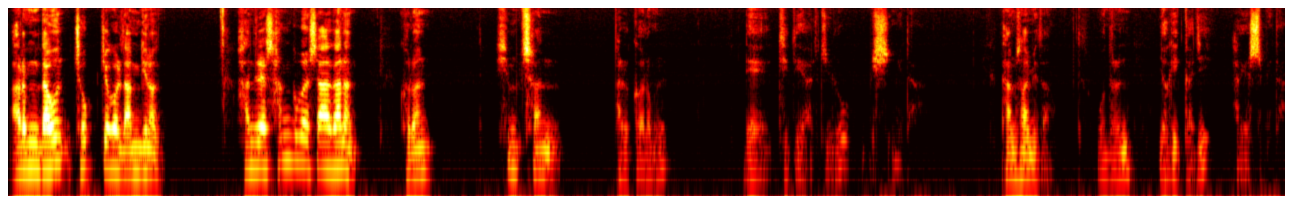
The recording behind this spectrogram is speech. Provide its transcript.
아름다운 족적을 남기는 하늘의 상급을 쌓아가는 그런 힘찬 발걸음을 내디뎌야 할 줄로 믿습니다. 감사합니다. 오늘은 여기까지 하겠습니다.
